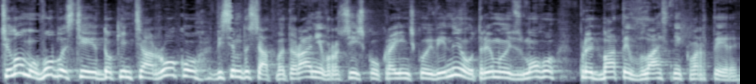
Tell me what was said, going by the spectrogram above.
В цілому в області до кінця року 80 ветеранів російсько-української війни отримують змогу придбати власні квартири.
